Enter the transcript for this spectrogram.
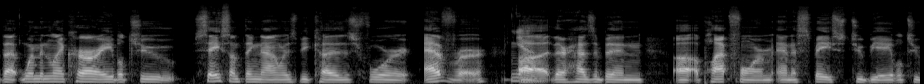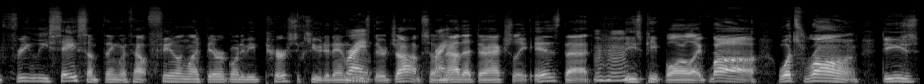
that women like her are able to say something now is because forever Yeah. uh there hasn't been uh, a platform and a space to be able to freely say something without feeling like they were going to be persecuted and lose their job. So Right. Mm-hmm. now that there actually is that, these people are like, "Bah, what's wrong? These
